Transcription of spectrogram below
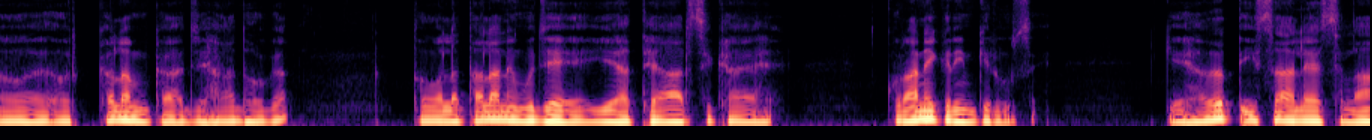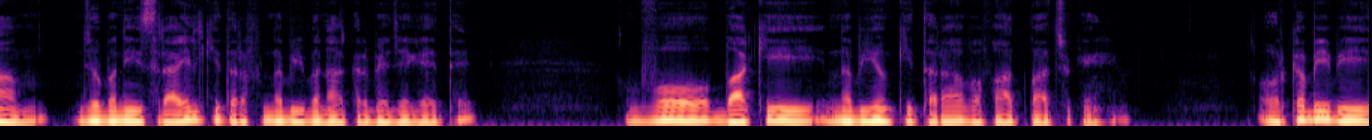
اور قلم کا جہاد ہوگا تو اللہ تعالیٰ نے مجھے یہ ہتھیار سکھایا ہے قرآن کریم کی روح سے کہ حضرت عیسیٰ علیہ السلام جو بنی اسرائیل کی طرف نبی بنا کر بھیجے گئے تھے وہ باقی نبیوں کی طرح وفات پا چکے ہیں اور کبھی بھی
